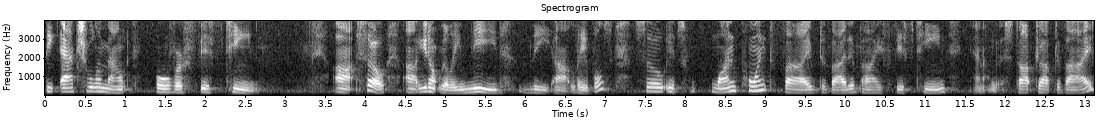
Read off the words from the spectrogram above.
the actual amount over 15. Uh, so uh, you don't really need the uh, labels. So it's 1.5 divided by 15, and I'm going to stop, drop, divide,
